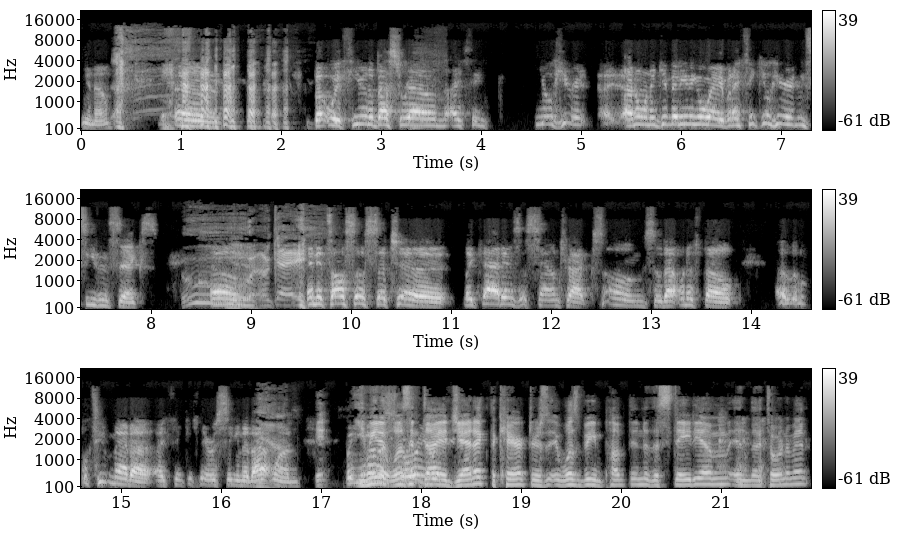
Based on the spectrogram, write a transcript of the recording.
you know. um, but with "You're the Best Around," I think you'll hear it. I, I don't want to give anything away, but I think you'll hear it in season six. Ooh, um, okay. And it's also such a like that is a soundtrack song, so that would have felt a little too meta, I think, if they were singing to that yeah. one. It, but you, you mean it wasn't diegetic? With... The characters, it was being pumped into the stadium in the tournament.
